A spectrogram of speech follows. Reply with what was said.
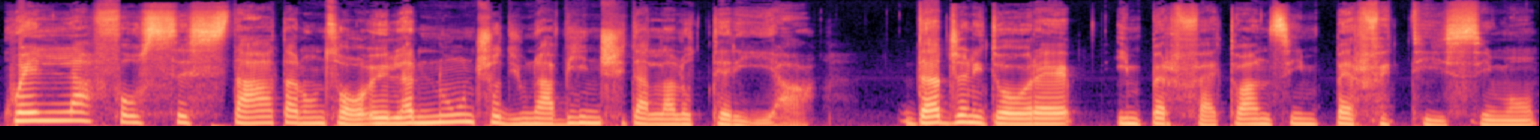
quella fosse stata, non so, l'annuncio di una vincita alla lotteria. Da genitore imperfetto, anzi imperfettissimo.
